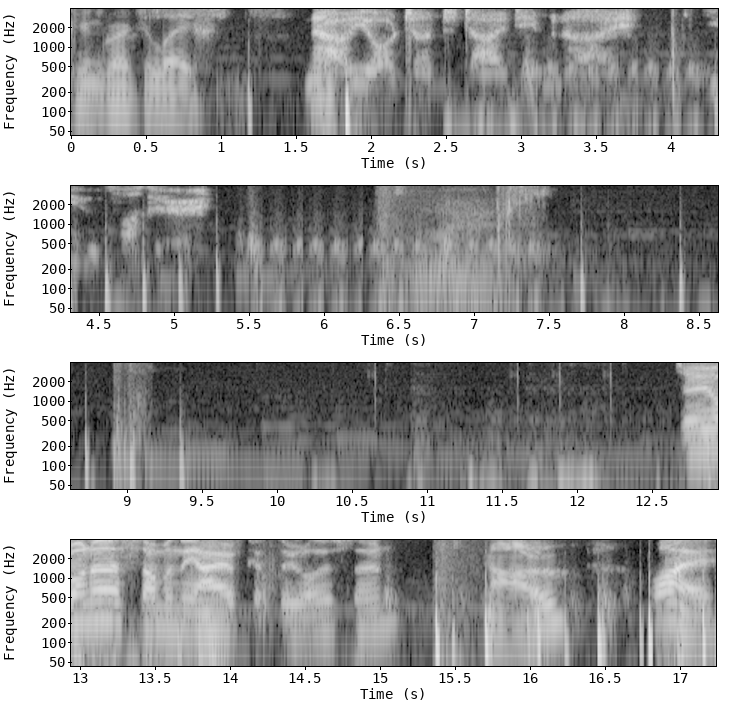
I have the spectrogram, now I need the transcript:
Congratulations. Now your turn to die, Demon Eye. You fucker. Do we wanna summon the Eye of Cthulhu soon? No, Why?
